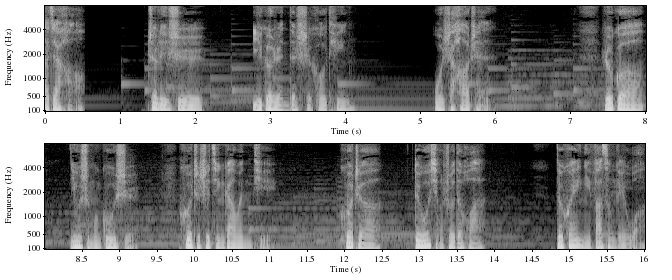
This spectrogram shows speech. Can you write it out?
大家好，这里是一个人的时候听，我是浩辰。如果你有什么故事，或者是情感问题，或者对我想说的话，都欢迎你发送给我。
